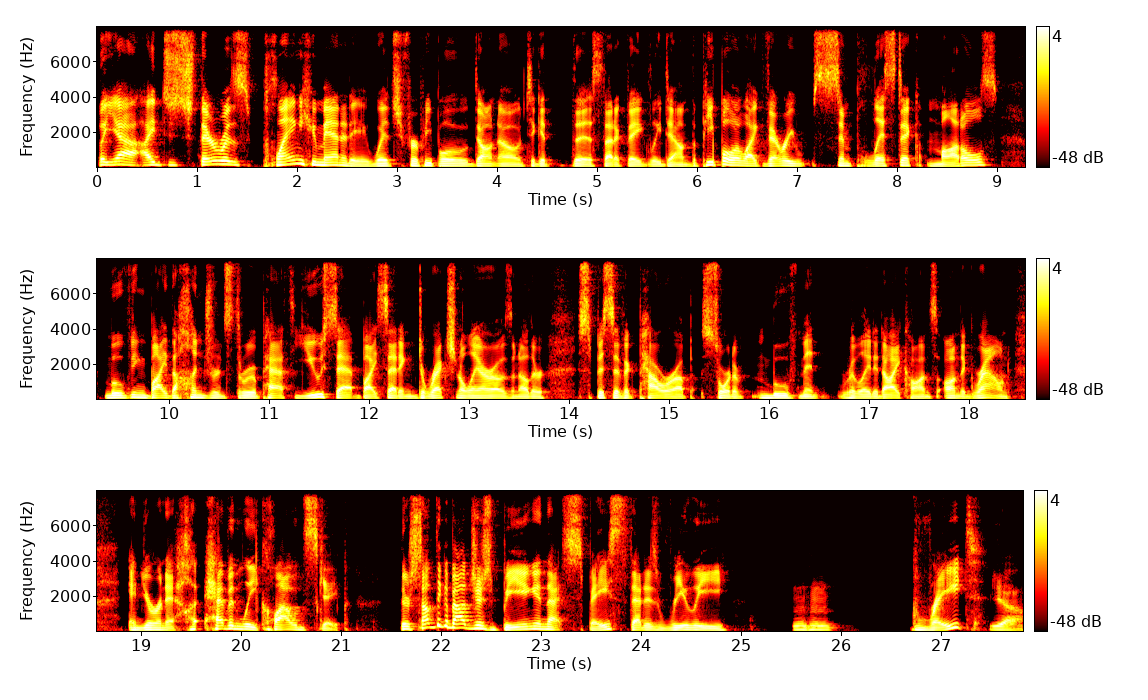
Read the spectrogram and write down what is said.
but yeah, I just there was playing humanity, which for people who don't know, to get the aesthetic vaguely down, the people are like very simplistic models moving by the hundreds through a path you set by setting directional arrows and other specific power up sort of movement related icons on the ground, and you're in a he- heavenly cloudscape. There's something about just being in that space that is really mm-hmm. great yeah.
